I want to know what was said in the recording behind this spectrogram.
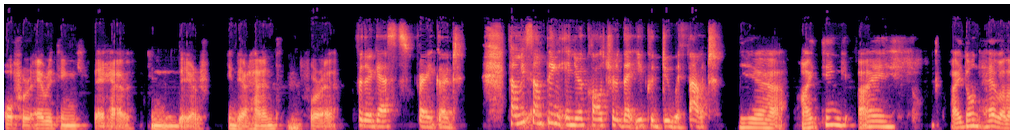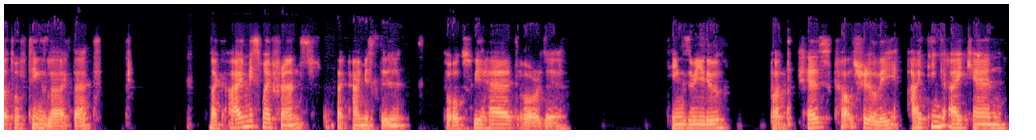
offer everything they have in their in their hand for a for their guests. Very good. Tell me yeah. something in your culture that you could do without. Yeah, I think I I don't have a lot of things like that. Like I miss my friends. Like I miss the talks we had or the things we do. But as culturally, I think I can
